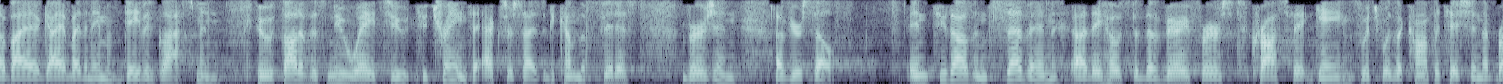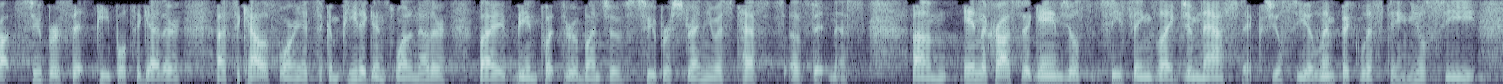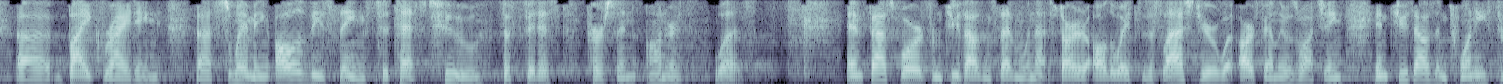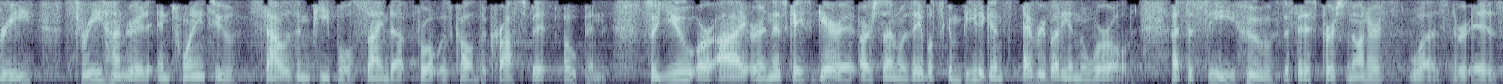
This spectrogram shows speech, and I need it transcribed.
by a guy by the name of David Glassman, who thought of this new way to, to train, to exercise, to become the fittest version of yourself. In 2007, uh, they hosted the very first CrossFit Games, which was a competition that brought super fit people together uh, to California to compete against one another by being put through a bunch of super strenuous tests of fitness. Um, in the CrossFit Games, you'll see things like gymnastics. You'll see Olympic lifting. You'll see uh, bike riding, uh, swimming, all of these things to test who the fittest person on earth was. And fast forward from 2007 when that started all the way to this last year, what our family was watching, in 2023, 322,000 people signed up for what was called the CrossFit Open. So you or I, or in this case Garrett, our son, was able to compete against everybody in the world uh, to see who the fittest person on earth was or is.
